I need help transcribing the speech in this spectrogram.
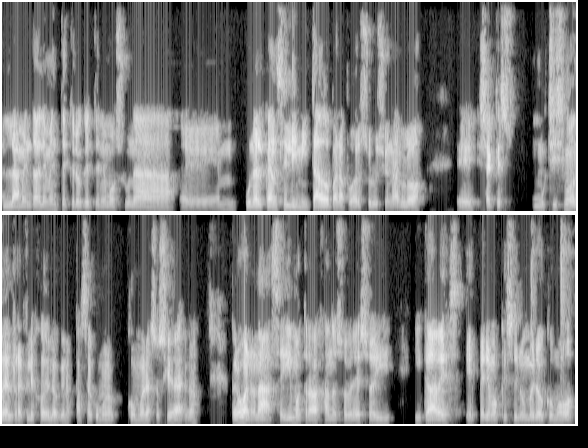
lamentablemente creo que tenemos una, eh, un alcance limitado para poder solucionarlo, eh, ya que es muchísimo del reflejo de lo que nos pasa como, como la sociedad, ¿no? Pero bueno, nada, seguimos trabajando sobre eso y, y cada vez esperemos que ese número, como vos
